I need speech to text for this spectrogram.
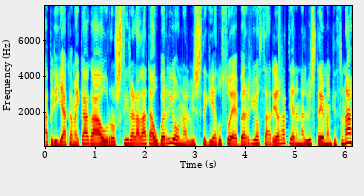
Apirilak amaika gaur ostirala da hau berrion albistegia duzue berrio zari erratiaren albiste emankizuna,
